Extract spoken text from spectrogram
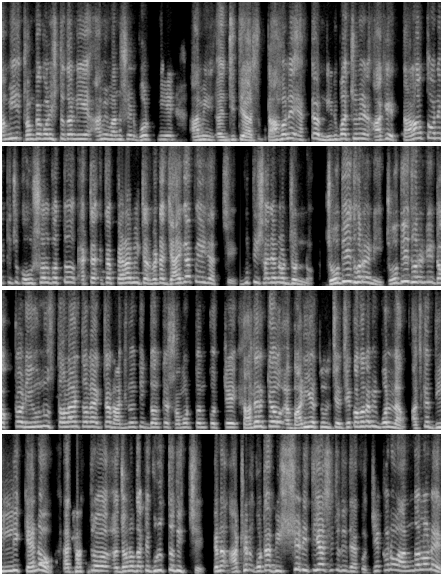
আমি সংখ্যাগরিষ্ঠতা নিয়ে আমি মানুষের ভোট নিয়ে আমি জিতে আসব। তাহলে একটা নির্বাচনের আগে তারাও তো অনেক কিছু কৌশলগত একটা একটা প্যারামিটার বা একটা জায়গা পেয়ে যাচ্ছে গুটি সাজানোর জন্য। যদি ধরে নি, যদি ধরে নি ডক্টর ইউনুস তলায় তলায় একটা রাজনৈতিক দলকে সমর্থন করছে, তাদেরকেও বাড়িয়ে তুলছে, যে কথাটা আমি বললাম, আজকে দিল্লি কেন ছাত্র জনতাকে গুরুত্ব দিচ্ছে? কেন আঠেরো, গোটা বিশ্বের ইতিহাসে যদি দেখো, যে কোনো আন্দোলনের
